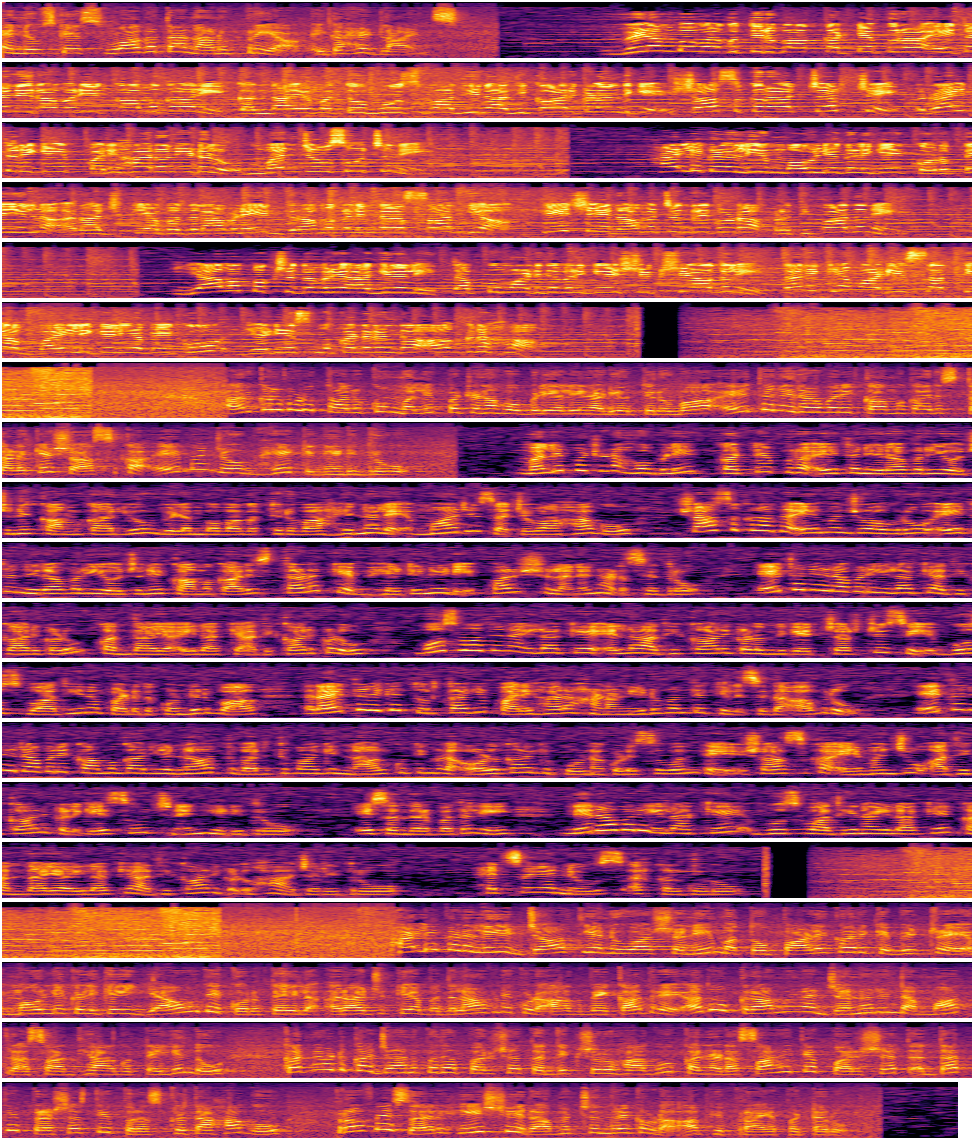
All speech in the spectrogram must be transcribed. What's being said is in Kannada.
ಸಿಎನ್ ನ್ಯೂಸ್ಗೆ ಸ್ವಾಗತ, ನಾನು ಪ್ರಿಯಾ. ಈಗ ಹೆಡ್ಲೈನ್ಸ್. ವಿಳಂಬವಾಗುತ್ತಿರುವ ಕಟ್ಟೆಪುರ, ಏತ ನೀರಾವರಿ ಕಾಮಗಾರಿ, ಕಂದಾಯ ಮತ್ತು ಭೂ ಸ್ವಾಧೀನ ಅಧಿಕಾರಿಗಳೊಂದಿಗೆ ಶಾಸಕರ ಚರ್ಚೆ, ರೈತರಿಗೆ ಪರಿಹಾರ ನೀಡಲು ಮಂಜು ಸೂಚನೆ. ಹಳ್ಳಿಗಳಲ್ಲಿ ಮೌಲ್ಯಗಳಿಗೆ ಕೊರತೆ ಇಲ್ಲ, ರಾಜಕೀಯ ಬದಲಾವಣೆ ಗ್ರಾಮಗಳಿಂದ ಸಾಧ್ಯ ಎಚೆ ರಾಮಚಂದ್ರೇಗೌಡ ಪ್ರತಿಪಾದನೆ. ಯಾವ ಪಕ್ಷದವರೇ ಆಗಿರಲಿ, ತಪ್ಪು ಮಾಡಿದವರಿಗೆ ಶಿಕ್ಷೆಯಾಗಲಿ, ತನಿಖೆ ಮಾಡಿ ಸತ್ಯ ಬಯಲಿಗೆಳೆಯಬೇಕು, ಜೆಡಿಎಸ್ ಮುಖಂಡರಿಂದ ಆಗ್ರಹ. ತಾಲೂಕು ಮಲ್ಲಿಪಟ್ಟಣ ಹೋಬಳಿಯಲ್ಲಿ ನಡೆಯುತ್ತಿರುವ ಏತ ನೀರಾವರಿ ಕಾಮಗಾರಿ ಸ್ಥಳಕ್ಕೆ ಶಾಸಕ ಹೇಮಂಜು ಭೇಟಿ ನೀಡಿದ್ರು. ಮಲ್ಲಿಪಟ್ಟಣ ಹೋಬಳಿ ಕಟ್ಟೆಪುರ ಏತ ನೀರಾವರಿ ಯೋಜನೆ ಕಾಮಗಾರಿಯು ವಿಳಂಬವಾಗುತ್ತಿರುವ ಹಿನ್ನೆಲೆ ಮಾಜಿ ಸಚಿವ ಹಾಗೂ ಶಾಸಕರಾದ ಏಮಂಜು ಅವರು ಏತ ನೀರಾವರಿ ಯೋಜನೆ ಕಾಮಗಾರಿ ಸ್ಥಳಕ್ಕೆ ಭೇಟಿ ನೀಡಿ ಪರಿಶೀಲನೆ ನಡೆಸಿದರು. ಏತ ನೀರಾವರಿ ಇಲಾಖೆ ಅಧಿಕಾರಿಗಳು, ಕಂದಾಯ ಇಲಾಖೆ ಅಧಿಕಾರಿಗಳು, ಭೂಸ್ವಾಧೀನ ಇಲಾಖೆ ಎಲ್ಲ ಅಧಿಕಾರಿಗಳೊಂದಿಗೆ ಚರ್ಚಿಸಿ ಭೂ ಸ್ವಾಧೀನ ಪಡೆದುಕೊಂಡಿರುವ ರೈತರಿಗೆ ತುರ್ತಾಗಿ ಪರಿಹಾರ ಹಣ ನೀಡುವಂತೆ ತಿಳಿಸಿದ ಅವರು, ಏತ ನೀರಾವರಿ ಕಾಮಗಾರಿಯನ್ನ ತ್ವರಿತವಾಗಿ ನಾಲ್ಕು ತಿಂಗಳ ಒಳಗಾಗಿ ಪೂರ್ಣಗೊಳಿಸುವಂತೆ ಶಾಸಕ ಏಮಂಜು ಅಧಿಕಾರಿಗಳಿಗೆ ಸೂಚನೆ ನೀಡಿದ್ರು. ಈ ಸಂದರ್ಭದಲ್ಲಿ ನೀರಾವರಿ ಇಲಾಖೆ, ಭೂಸ್ವಾಧೀನ ಇಲಾಖೆ, ಕಂದಾಯ ಇಲಾಖೆ ಅಧಿಕಾರಿಗಳು ಹಾಜರಿದ್ದರು. ನ್ಯೂಸ್ ಅರ್ಕಲ್ಗೂಡು. ಹಳ್ಳಿಗಳಲ್ಲಿ ಜಾತಿ ಎನ್ನುವ ಶನಿ ಮತ್ತು ಪಾಳೆಗಾರಿಕೆ ಬಿಟ್ಟರೆ ಮೌಲ್ಯಗಳಿಗೆ ಯಾವುದೇ ಕೊರತೆ ಇಲ್ಲ. ರಾಜಕೀಯ ಬದಲಾವಣೆ ಕೂಡ ಆಗಬೇಕಾದ್ರೆ ಅದು ಗ್ರಾಮೀಣ ಜನರಿಂದ ಮಾತ್ರ ಸಾಧ್ಯ ಆಗುತ್ತೆ ಎಂದು ಕರ್ನಾಟಕ ಜಾನಪದ ಪರಿಷತ್ ಅಧ್ಯಕ್ಷರು ಹಾಗೂ ಕನ್ನಡ ಸಾಹಿತ್ಯ ಪರಿಷತ್ ದತ್ತಿ ಪ್ರಶಸ್ತಿ ಪುರಸ್ಕೃತ ಹಾಗೂ ಪ್ರೊಫೆಸರ್ ಹಿಶಿ ರಾಮಚಂದ್ರೇಗೌಡ ಅಭಿಪ್ರಾಯಪಟ್ಟರು.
